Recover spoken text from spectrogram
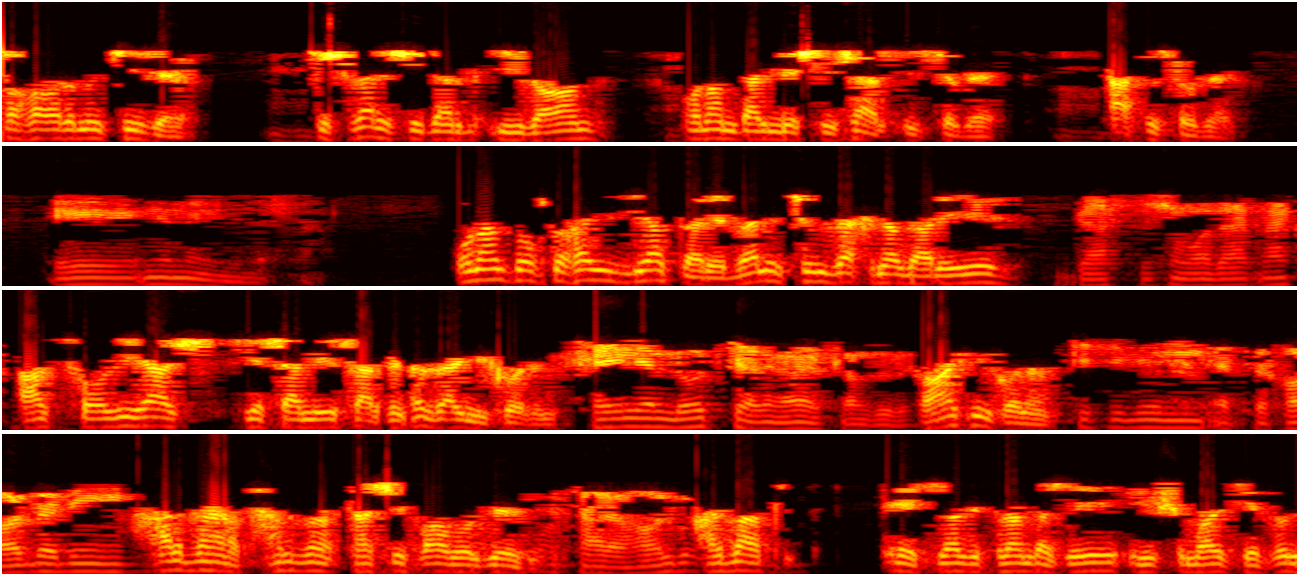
چهارم چیزه. کشورشی در ایران اونم در مشین شهر شده تحصیل شده. اینو نمی‌دونستم. اونم دکترهای زیاد داره ولی چون وقت نداری دست شما در نکن از فوریش یه شمی صرف نظر می‌کنیم. خیلی لطف کردیم آقای اسلام زوده. خواهش می‌کنم. کشیدین افتخار دادیم هر وقت هر وقت تشریف آورده. سر حال بود. هر وقت احتیاج فلان باشه این شماره تلفن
